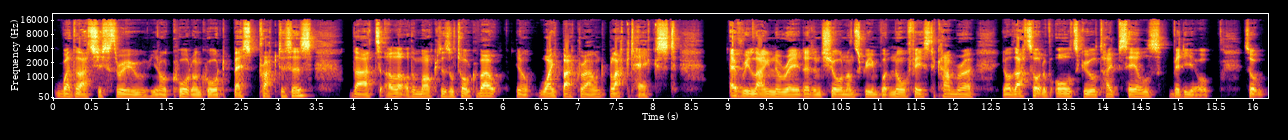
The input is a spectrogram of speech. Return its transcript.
whether that's just through, you know, quote unquote best practices that a lot of the marketers will talk about, you know, white background, black text, every line narrated and shown on screen, but no face to camera, you know, that sort of old school type sales video. So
